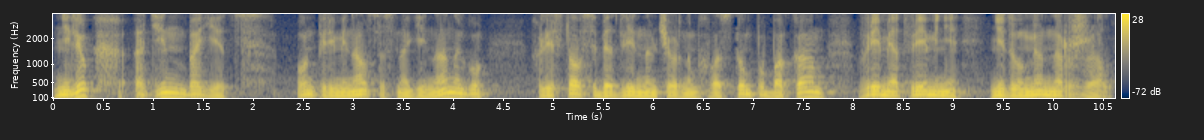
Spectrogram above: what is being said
Не лег один боец – он переминался с ноги на ногу, хлестал себя длинным черным хвостом по бокам, время от времени недоуменно ржал.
